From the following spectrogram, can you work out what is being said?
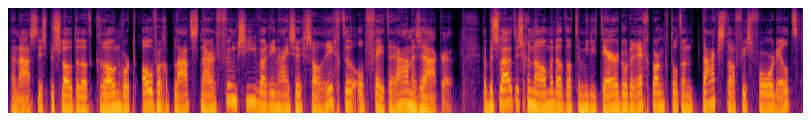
Daarnaast is besloten dat Kroon wordt overgeplaatst naar een functie waarin hij zich zal richten op veteranenzaken. Het besluit is genomen dat, dat de militair door de rechtbank tot een taakstraf is veroordeeld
